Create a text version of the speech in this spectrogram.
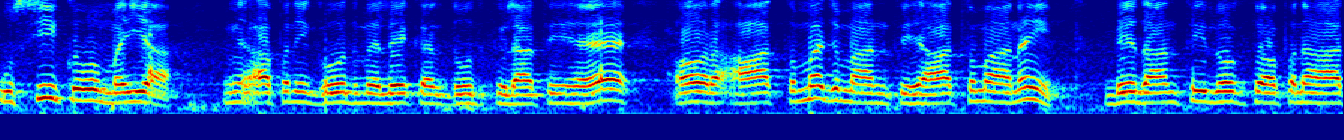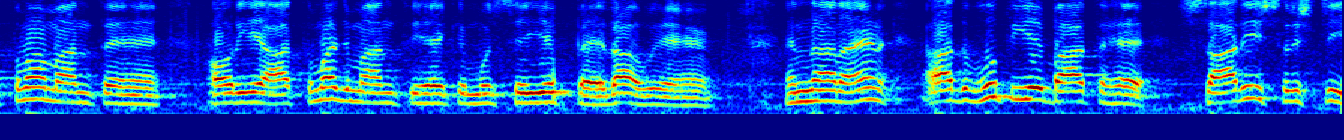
उसी को मैया अपनी गोद में लेकर दूध पिलाती है और आत्मज मानती है। आत्मा नहीं, वेदांती लोग तो अपना आत्मा मानते हैं। और ये आत्मज मानती है कि मुझसे ये पैदा हुए हैं। नारायण, अद्भुत ये बात है। सारी सृष्टि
